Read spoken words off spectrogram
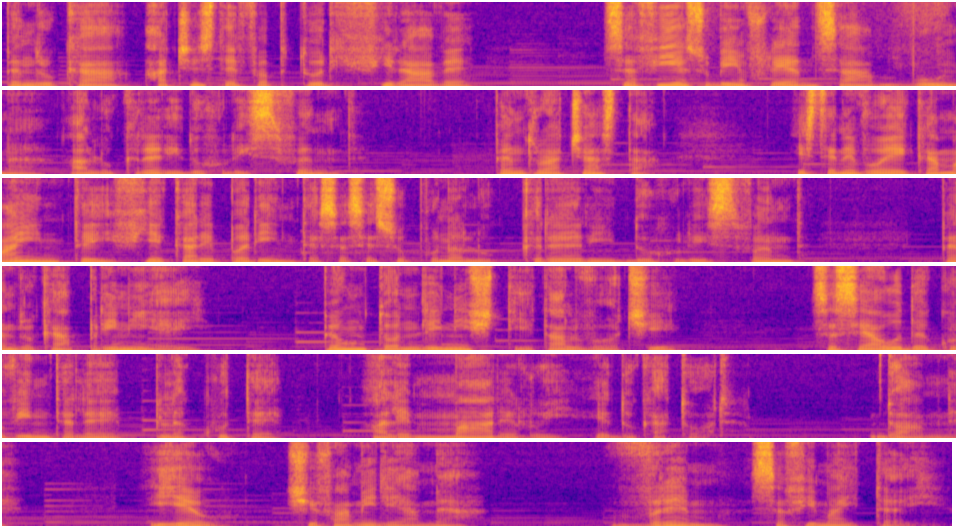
pentru ca aceste făpturi firave să fie sub influența bună a lucrării Duhului Sfânt. Pentru aceasta, este nevoie ca mai întâi fiecare părinte să se supună lucrării Duhului Sfânt, pentru ca prin ei, pe un ton liniștit al vocii, să se audă cuvintele plăcute ale Marelui Educator. Doamne, eu și familia mea vrem să fim mai tăi.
